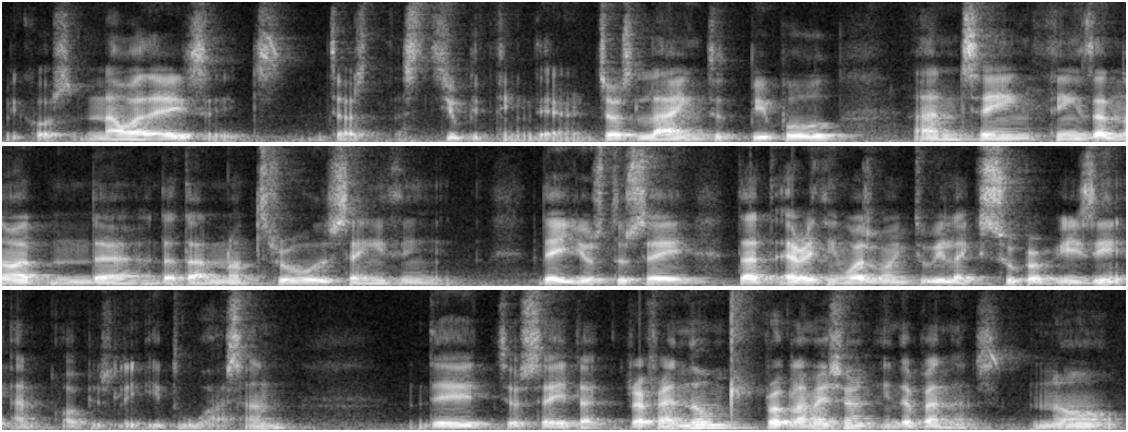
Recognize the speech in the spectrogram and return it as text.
because nowadays it's just a stupid thing. They're just lying to people and saying things that not that are not true. Saying things they used to say that everything was going to be like super easy, and obviously it wasn't. They just say that referendum, proclamation, independence. No,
